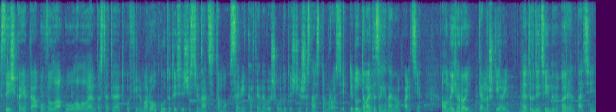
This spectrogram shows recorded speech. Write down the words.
стрічка, яка увела у Лололенда статуетку фільму року у 2017-му, самі картини вийшли у 2016 році. І тут давайте загинаємо пальці. Головний герой темношкірий, нетрадиційної орієнтації,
